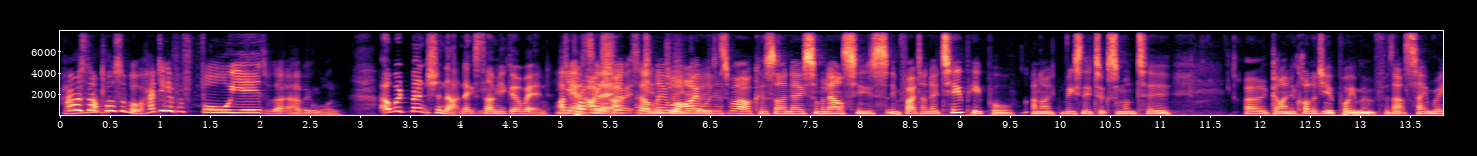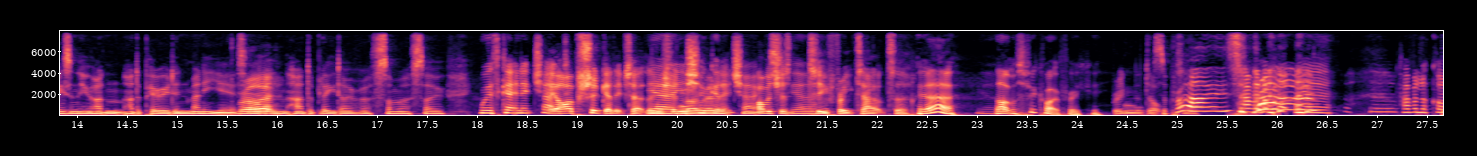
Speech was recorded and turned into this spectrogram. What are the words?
How is that oh. possible? How do you go for four years without having one? I would mention that next time you go in. I yeah, probably I, should I, tell do you my know what? I would as well because I know someone else who's. In fact, I know two people, and I recently took someone to a gynecology appointment for that same reason who hadn't had a period in many years Right. and, and had a bleed over summer. So worth getting it checked. Yeah, I should get it checked then, Yeah, shouldn't you I? should get it checked, I was just yeah. too freaked out to Yeah, that must be quite freaky. bring the doctor. Surprise! yeah. Have a look on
